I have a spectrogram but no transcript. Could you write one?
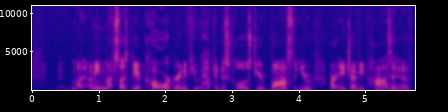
I mean, much less be a coworker. And if you have to disclose to your boss that you are HIV positive,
